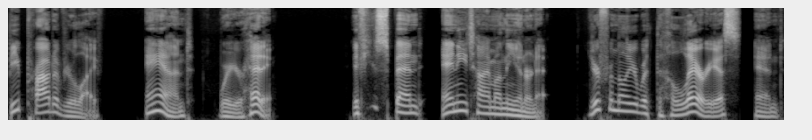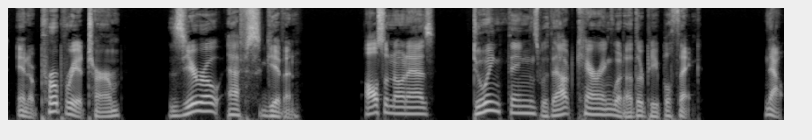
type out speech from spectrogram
Be proud of your life and where you're heading. If you spend any time on the internet, you're familiar with the hilarious and inappropriate term zero F's given, also known as doing things without caring what other people think. Now,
